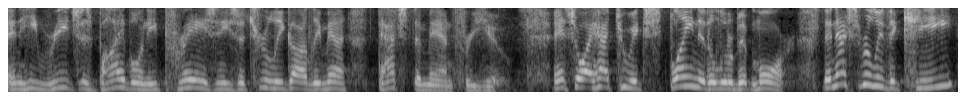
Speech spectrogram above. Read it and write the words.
and he reads his Bible and he prays and he's a truly godly man, that's the man for you. And so I had to explain it a little bit more. And that's really the key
